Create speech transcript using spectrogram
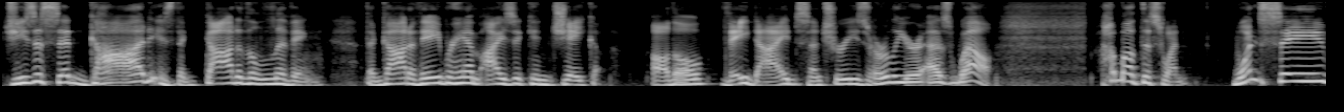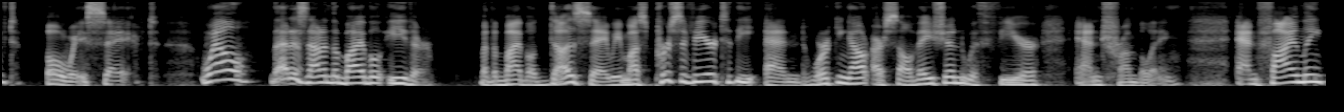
Jesus said, God is the God of the living, the God of Abraham, Isaac, and Jacob, although they died centuries earlier as well. How about this one? Once saved, always saved. Well, that is not in the Bible either. But the Bible does say we must persevere to the end, working out our salvation with fear and trembling. And finally,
